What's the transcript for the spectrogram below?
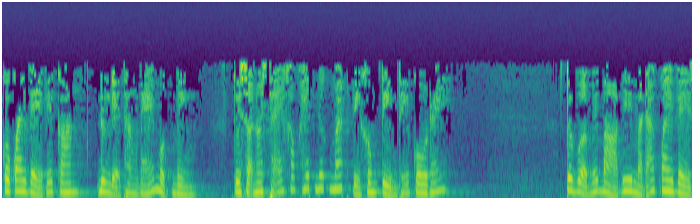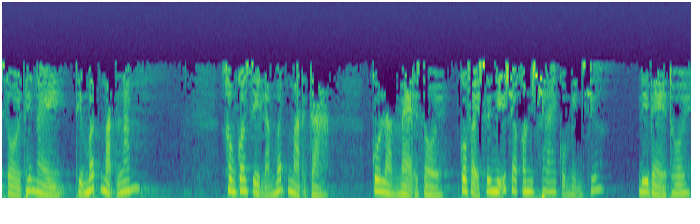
cô quay về với con, đừng để thằng bé một mình. Tôi sợ nó sẽ khóc hết nước mắt vì không tìm thấy cô đấy. Tôi vừa mới bỏ đi mà đã quay về rồi thế này thì mất mặt lắm. Không có gì là mất mặt cả. Cô là mẹ rồi, cô phải suy nghĩ cho con trai của mình chứ. Đi về thôi.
